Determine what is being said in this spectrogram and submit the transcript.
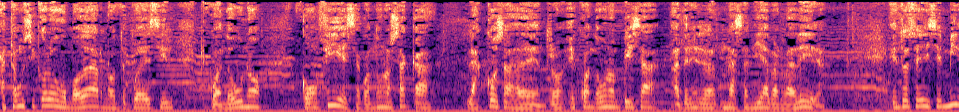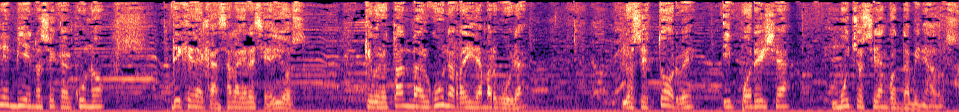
Hasta un psicólogo moderno te puede decir que cuando uno confiesa, cuando uno saca las cosas de adentro, es cuando uno empieza a tener una sanidad verdadera. Entonces dice, miren bien, no sé que alguno deje de alcanzar la gracia de Dios, que brotando alguna raíz de amargura, los estorbe y por ella muchos sean contaminados.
